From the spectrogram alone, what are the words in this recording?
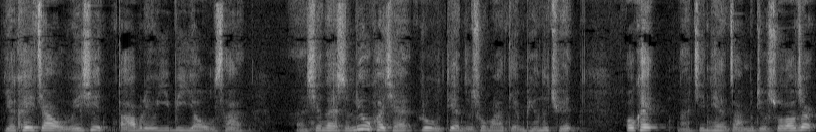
也可以加我微信 w e b 幺五三，呃，现在是六块钱入电子数码点评的群。OK，那今天咱们就说到这儿，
